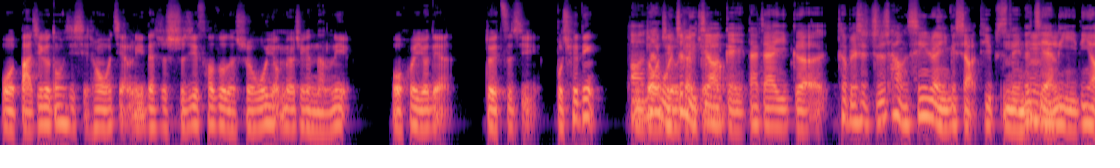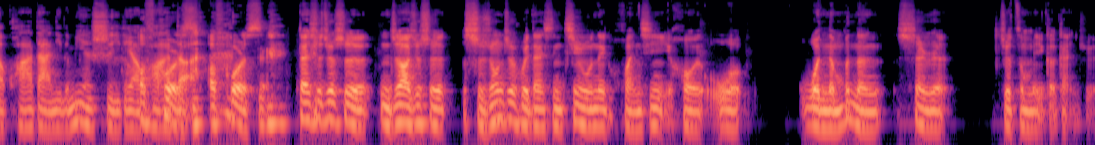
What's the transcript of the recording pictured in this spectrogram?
我把这个东西写上我简历，但是实际操作的时候，我有没有这个能力，我会有点对自己不确定。哦你，懂这那我这里就要给大家一个，特别是职场新人一个小 tips，、你的嗯简历一定要夸大，你的面试一定要夸大。of course，但是就是你知道，就是始终就会担心进入那个环境以后，我我能不能胜任，就这么一个感觉，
